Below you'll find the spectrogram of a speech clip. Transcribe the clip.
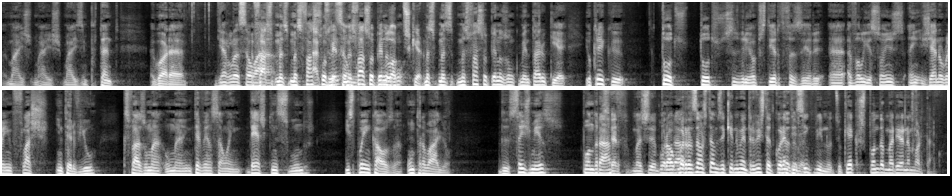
mais, mais, mais importante. Agora, e em relação faço, à, mas, mas faço apenas, mas faço apenas um, mas, mas, mas, faço apenas um comentário que é, eu creio que todos, todos se deveriam abster de fazer avaliações em January Flash Interview, que se faz uma, uma intervenção em 10, 15 segundos e se põe em causa um trabalho de seis meses ponderado. Certo, mas ponderado. por alguma razão estamos aqui numa entrevista de 45 Exatamente. minutos. O que é que responde a Mariana Mortágua?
